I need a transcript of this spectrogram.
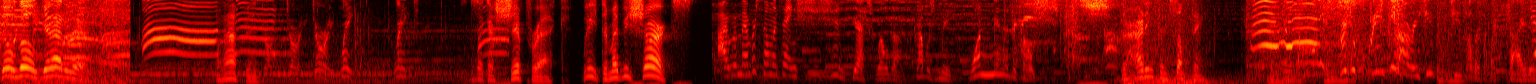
Go, go, get out of there. Mom! What happened? Dory, Dory, Dory, wait, wait. It's like a shipwreck. Wait, there might be sharks. I remember someone saying shh. shh. Yes, well done. That was me. One minute ago. Shh, they're hiding from something. Are you crazy? Sorry, she's, she's a little excited.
